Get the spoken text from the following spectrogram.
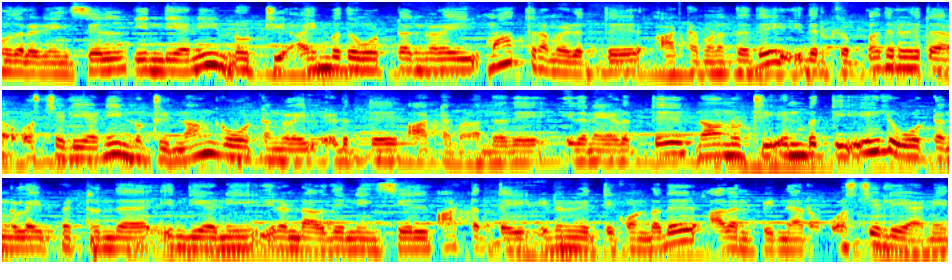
முதல் இன்னிங்ஸில் இந்திய அணி நூற்றி ஐம்பது ஓட்டங்களை மாத்திரம் எடுத்து ஆட்டமிழந்தது. இதற்கு பதிலளித்த ஆஸ்திரேலிய அணி நூற்றி நான்கு ஓட்டங்களை எடுத்து ஆட்டமிழந்தது. இதனையடுத்து நானூற்றி எண்பத்தி ஏழு ஓட்டங்களை பெற்றிருந்த இந்திய அணி இரண்டாவது இன்னிங்ஸில் ஆட்டத்தை இடைநிறுத்திக் கொண்டது. அதன் பின்னர் ஆஸ்திரேலிய அணி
